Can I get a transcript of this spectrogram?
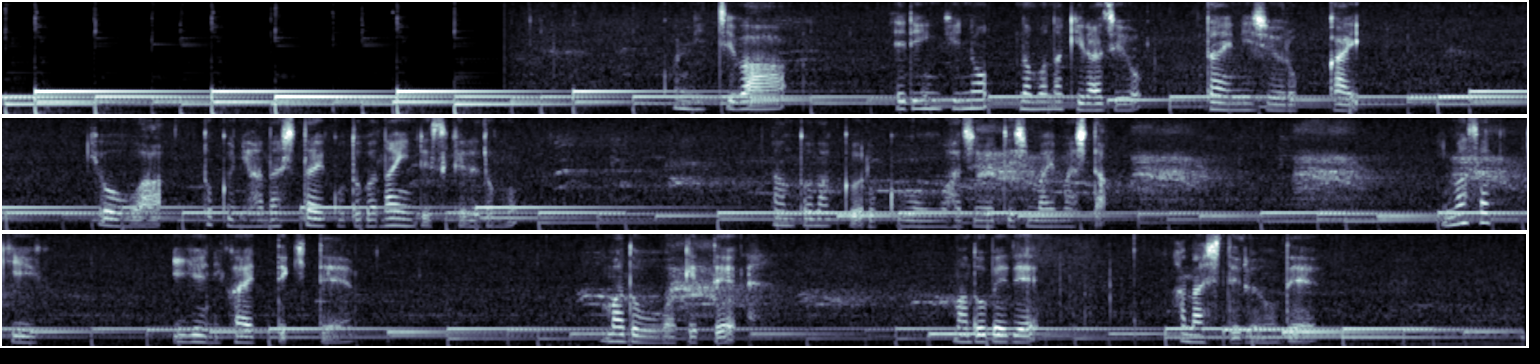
こんにちは。エリンギの名もなきラジオ第26回。今日は特に話したいことがないんですけれどもなんとなく録音を始めてしまいました。今さっき家に帰ってきて窓を開けて窓辺で話してるので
